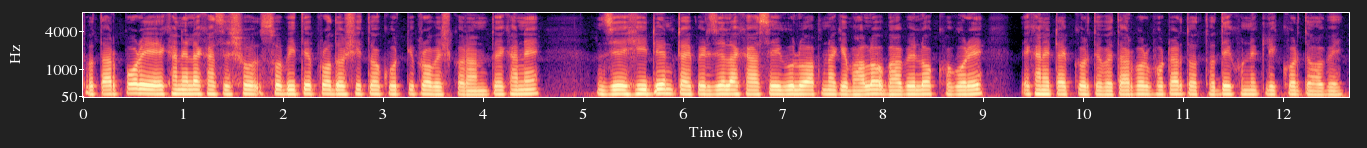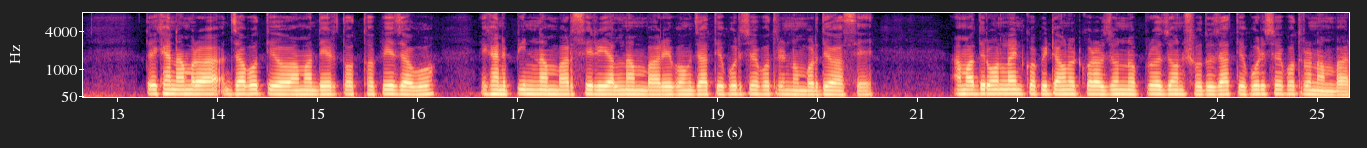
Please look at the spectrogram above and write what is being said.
তো তারপরে এখানে লেখা আছে ছবিতে প্রদর্শিত কোডটি প্রবেশ করান। তো এখানে যে হিডেন টাইপের যে লেখা আছে, এগুলো আপনাকে ভালোভাবে লক্ষ্য করে এখানে টাইপ করতে হবে। তারপর ভোটার তথ্য দেখুনে ক্লিক করতে হবে। তো এখানে আমরা যাবতীয় আমাদের তথ্য পেয়ে যাব। এখানে পিন নাম্বার সিরিয়াল নাম্বার এবং জাতীয় পরিচয়পত্রের নম্বর দেওয়া আছে। আমাদের অনলাইন কপি ডাউনলোড করার জন্য প্রয়োজন শুধু জাতীয় পরিচয়পত্র নাম্বার।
